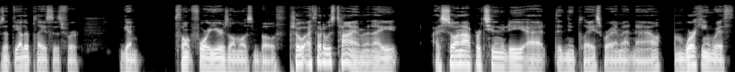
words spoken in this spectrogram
was at the other places for, again, four years almost in both. So I thought it was time. And I, I saw an opportunity at the new place where I'm at now. I'm working with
